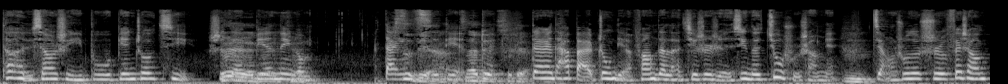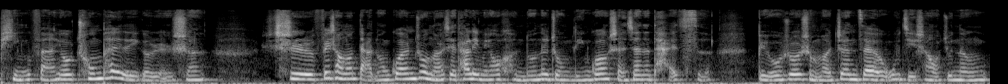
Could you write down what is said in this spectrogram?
它很像是一部编周记，是在编那个大英词典，对，但是它把重点放在了其实人性的救赎上面，讲述的是非常平凡又充沛的一个人生，是非常能打动观众的，而且它里面有很多那种灵光闪现的台词，比如说什么站在屋脊上，我就能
